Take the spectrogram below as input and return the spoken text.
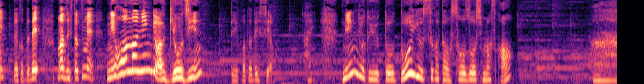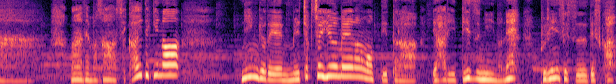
い、ということで、まず1つ目、日本の人魚は魚人？っていうことですよ。はい。人魚というと、どういう姿を想像しますか？あー、まあでもさ、世界的な人魚でめちゃくちゃ有名なのって言ったら、やはりディズニーのね、プリンセスですか？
